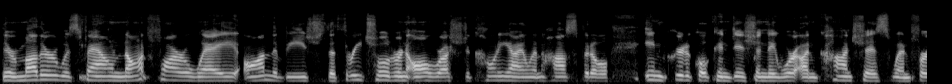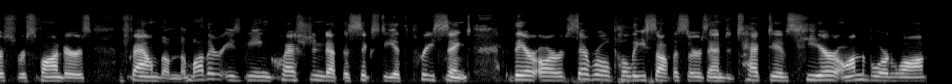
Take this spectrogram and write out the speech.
Their mother was found not far away on the beach. The three children all rushed to Coney Island Hospital in critical condition. They were unconscious when first responders found them. The mother is being questioned at the 60th precinct. There are several police officers and detectives here on the boardwalk.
